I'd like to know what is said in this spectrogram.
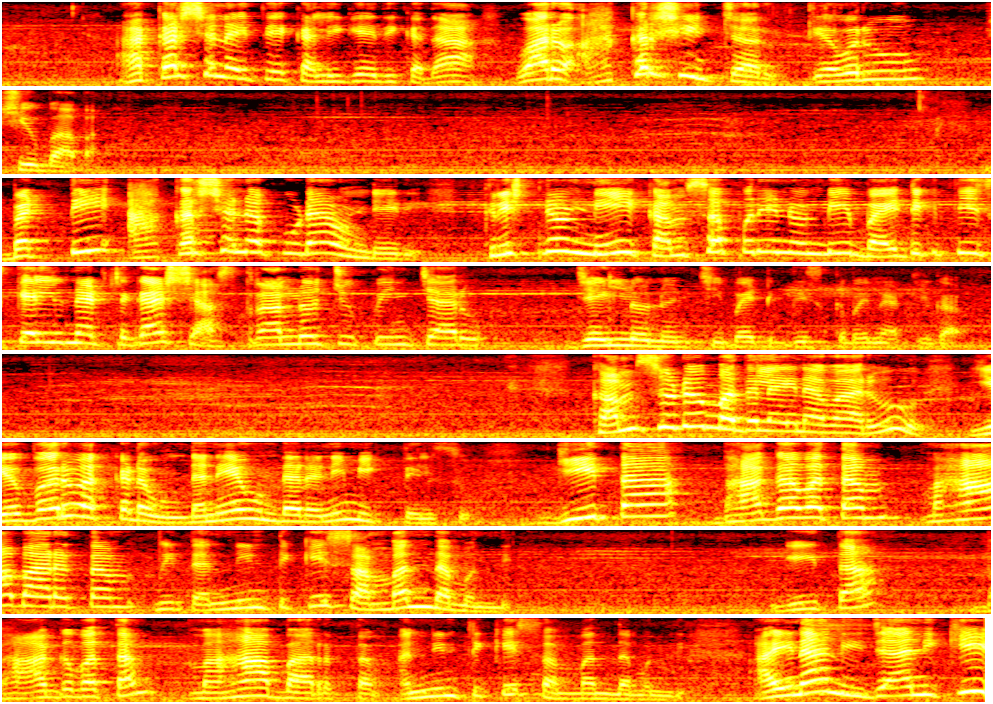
ఆకర్షణ అయితే కలిగేది కదా వారు ఆకర్షించారు. ఎవరు? శివబాబా. బట్టి ఆకర్షణ కూడా ఉండేది. కృష్ణుణ్ణి కంసపురి నుండి బయటికి తీసుకెళ్ళినట్లుగా శాస్త్రాల్లో చూపించారు. జైల్లో నుంచి బయటికి తీసుకుపోయినట్లుగా. కంసుడు మొదలైన వారు ఎవరు అక్కడ ఉండనే ఉండరని మీకు తెలుసు. గీత భాగవతం మహాభారతం వీటన్నింటికి సంబంధం ఉంది గీత భాగవతం మహాభారతం అన్నింటికీ సంబంధం ఉంది అయినా నిజానికి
